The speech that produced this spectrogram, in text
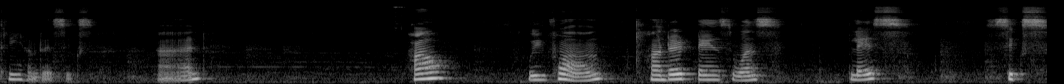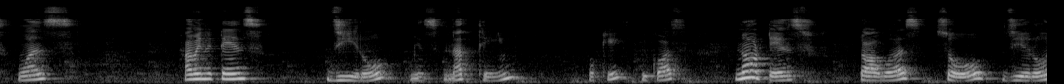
306 and how we form 100 tens ones place 6 ones how many tens? 0 means nothing. Okay because no tens towers so 0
